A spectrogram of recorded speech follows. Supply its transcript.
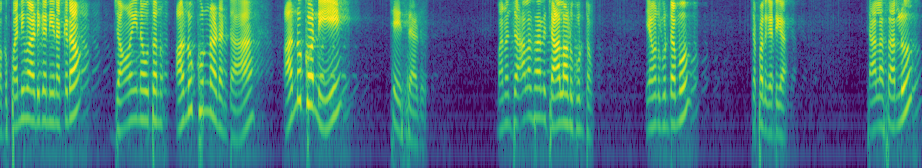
ఒక పనివాడిగా నేను అక్కడ జాయిన్ అవుతాను అనుకున్నాడంట. అనుకొని చేశాడు. మనం చాలాసార్లు చాలా అనుకుంటాం. ఏమనుకుంటాము? చెప్పాలి గట్టిగా. చాలాసార్లు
